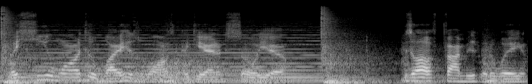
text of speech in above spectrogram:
but he wanted to buy his wands again, so yeah. It's all families, by the way.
